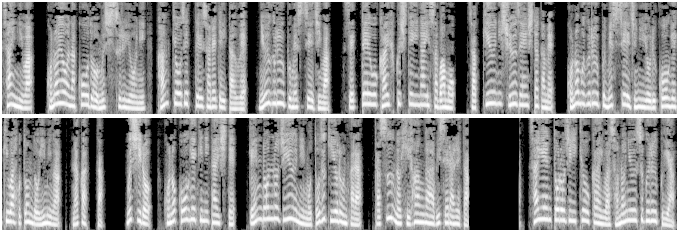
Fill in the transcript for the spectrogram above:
際には、このようなコードを無視するように環境設定されていた上、ニューグループメッセージは、設定を回復していないサバも、早急に修繕したため、この無グループメッセージによる攻撃はほとんど意味がなかった。むしろ、この攻撃に対して、言論の自由に基づき世論から多数の批判が浴びせられた。サイエントロジー協会はそのニュースグループや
